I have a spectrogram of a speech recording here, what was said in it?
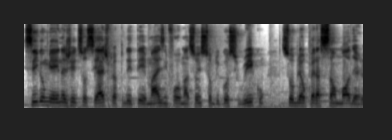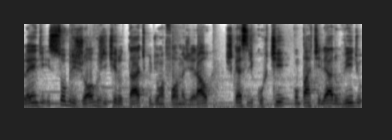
Sigam-me aí nas redes sociais para poder ter mais informações sobre Ghost Recon, sobre a Operação Motherland e sobre jogos de tiro tático de uma forma geral. Esquece de curtir, compartilhar o vídeo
